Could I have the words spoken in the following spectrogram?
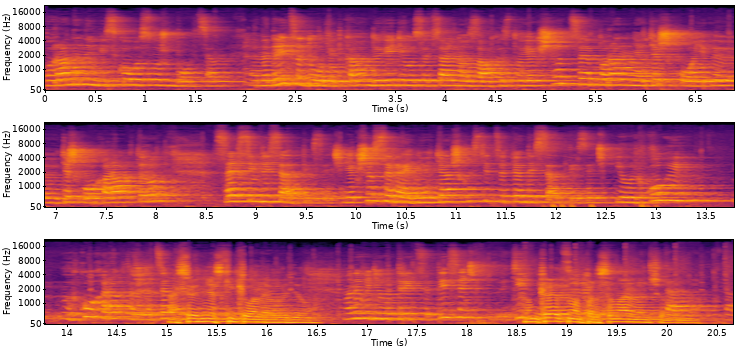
пораненим військовослужбовцям. Надається довідка до відділу соціального захисту. Якщо це поранення тяжкої, е, тяжкого характеру, це 70 тисяч. Якщо середньої тяжкості, це 50 тисяч. І легкого, легкого характеру це А сьогодні скільки вони виділили? Вони виділили 30 тисяч. Конкретно, персонально людину. так, так.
